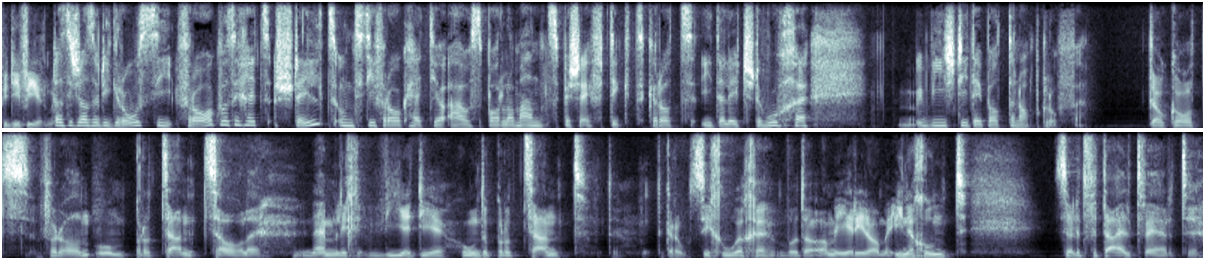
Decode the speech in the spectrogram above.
für die Firmen. Das ist also die große Frage, die sich jetzt stellt. Und die Frage hat ja auch das Parlament beschäftigt, gerade in den letzten Wochen. Wie ist die Debatte abgelaufen? Da geht es vor allem um Prozentzahlen, nämlich wie die 100 Prozent, der, der grosse Kuchen, der da an mehrere Rahmen reinkommt, sollen verteilt werden.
